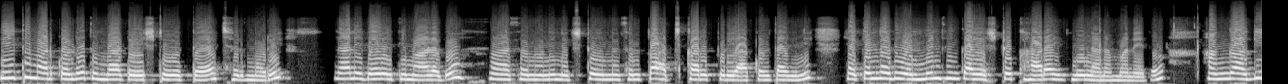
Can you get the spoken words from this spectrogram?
ಈ ರೀತಿ ಮಾಡ್ಕೊಂಡ್ರೆ ತುಂಬಾ ಟೇಸ್ಟ್ ಇರುತ್ತೆ ಚರ್ಮುರಿ. ನಾನು ಇದೇ ರೀತಿ ಮಾಡೋದು. ಸೊ ನೋಡಿ ನೆಕ್ಸ್ಟ್ ಇನ್ನು ಸ್ವಲ್ಪ ಖಾರದ ಪುಡಿ ಹಾಕೊಳ್ತಾ ಇದ್ದೀನಿ ಯಾಕೆಂದ್ರೆ ಅದು ಒಣಮೆಣಸಿನ್ಕಾಯಿ ಅಷ್ಟು ಖಾರ ಇರಲಿಲ್ಲ ನಮ್ಮ ಮನೆಯದು ಹಂಗಾಗಿ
